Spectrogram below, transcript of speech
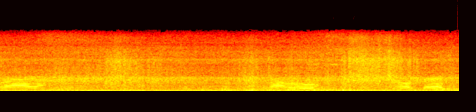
praia, calor, oferta.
